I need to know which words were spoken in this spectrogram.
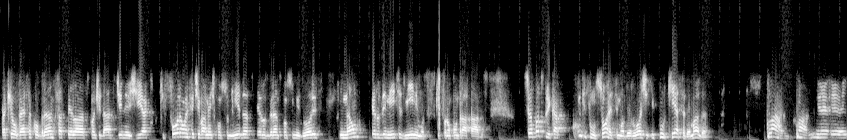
para que houvesse a cobrança pelas quantidades de energia que foram efetivamente consumidas pelos grandes consumidores e não pelos limites mínimos que foram contratados. O senhor pode explicar como que funciona esse modelo hoje e por que essa demanda? Claro, claro. É, é,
